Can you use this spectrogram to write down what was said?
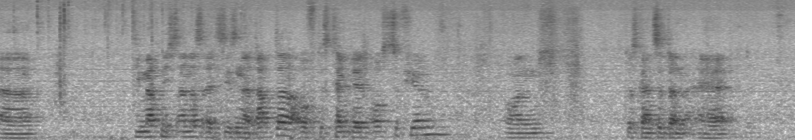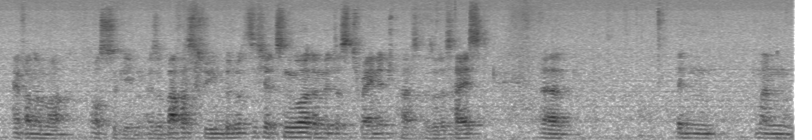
Äh, die macht nichts anderes als diesen Adapter auf das Template auszuführen und das Ganze dann äh, einfach nochmal auszugeben. Also Bufferstream benutze ich jetzt nur, damit das Drainage passt. Also das heißt, äh, wenn man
